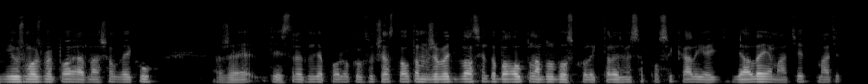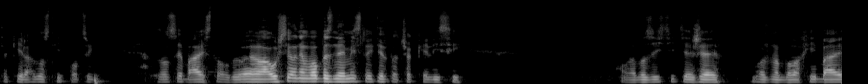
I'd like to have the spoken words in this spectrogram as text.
my už môžeme povedať v našom veku, že tie stretnutia po rokoch sú často o tom, že vlastne to bola úplná blbosť, kvôli ktorej sme sa posekali a ďalej a máte, máte taký radostný pocit zo seba aj z toho druhého a už si o ňom vôbec nemyslíte to, čo kedysi. Lebo zistíte, že možno bola chyba aj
